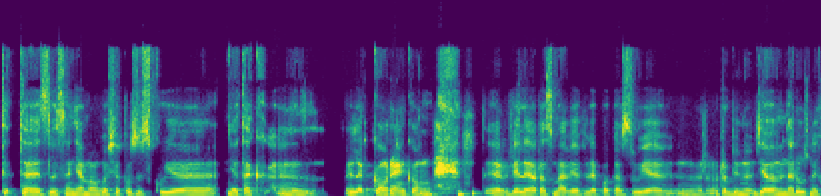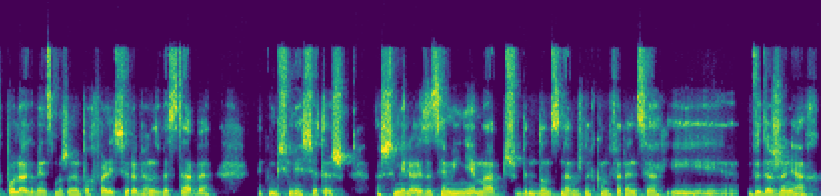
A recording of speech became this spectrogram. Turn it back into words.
te, te zlecenia Małgosia pozyskuje nie tak lekką ręką. wiele rozmawia, wiele pokazuje. Robimy, działamy na różnych polach, więc możemy pochwalić się robiąc wystawę w jakimś mieście też naszymi realizacjami nie ma, czy będąc na różnych konferencjach i wydarzeniach.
